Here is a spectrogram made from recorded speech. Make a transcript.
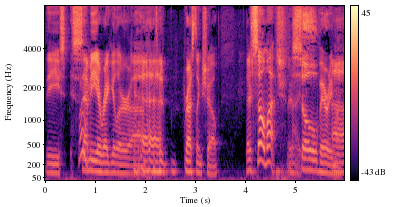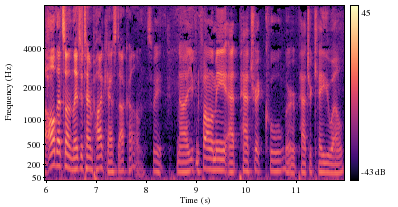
the semi irregular uh, wrestling show. There's so much. There's so very Uh, much. all that's on lasertimepodcast.com. Sweet. Now you can follow me at Patrick Cool or Patrick K U L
